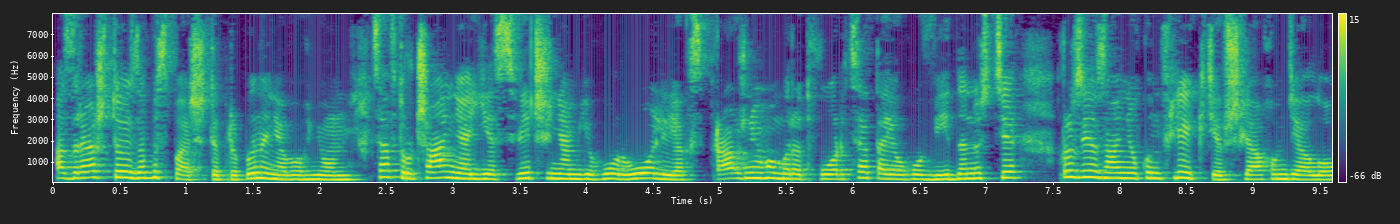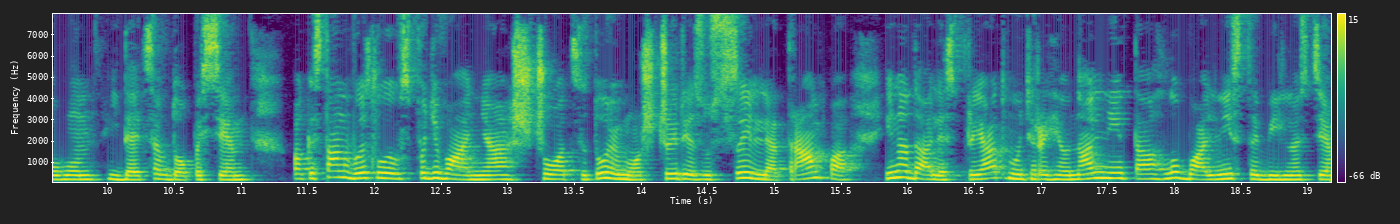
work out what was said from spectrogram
А зрештою забезпечити припинення вогню. Це втручання є свідченням його ролі як справжнього миротворця та його відданості розв'язанню конфліктів шляхом діалогу. Йдеться в дописі. Пакистан висловив сподівання, що цитуємо щирі зусилля Трампа і надалі сприятимуть регіональній та глобальній стабільності,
